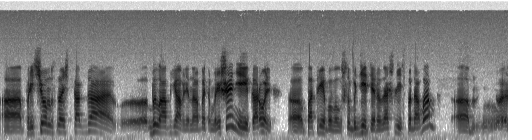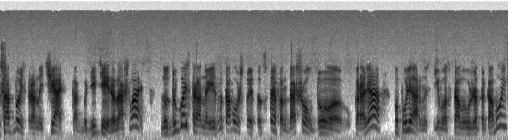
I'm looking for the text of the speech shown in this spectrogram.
А, причем, значит, когда э, было объявлено об этом решении, и король потребовал, чтобы дети разошлись по домам, э, с одной стороны, часть как бы детей разошлась, но с другой стороны, из-за того, что этот Стефан дошел до короля, популярность его стала уже таковой,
